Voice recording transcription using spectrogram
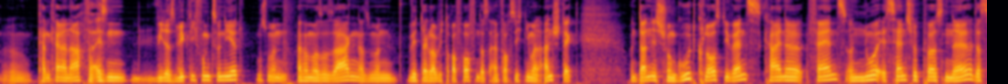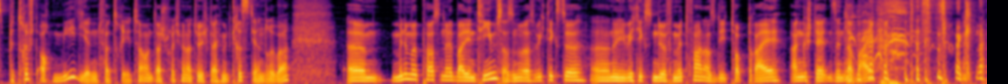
äh, kann keiner nachweisen, wie das wirklich funktioniert. Muss man einfach mal so sagen. Also man wird da, glaube ich, darauf hoffen, dass einfach sich niemand ansteckt. Und dann ist schon gut. Closed Events, keine Fans und nur Essential Personnel. Das betrifft auch Medienvertreter. Und da sprechen wir natürlich gleich mit Christian drüber. Ähm, Minimal Personnel bei den Teams, also nur das Wichtigste, äh, nur die Wichtigsten dürfen mitfahren, also die Top 3 Angestellten sind dabei. das ist ja klar.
